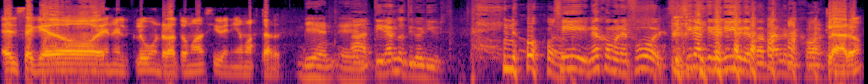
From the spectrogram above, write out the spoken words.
él se quedó en el club un rato más y venía más tarde. Bien. eh, Ah, tirando tiro libre. no. Sí, no es como en el fútbol. Si tira tiro libre para pegarle mejor. Claro,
